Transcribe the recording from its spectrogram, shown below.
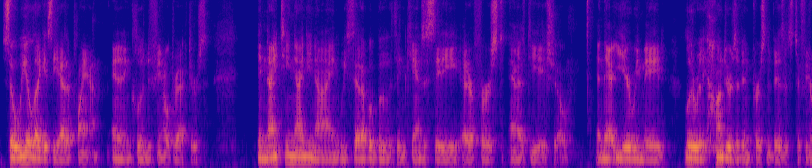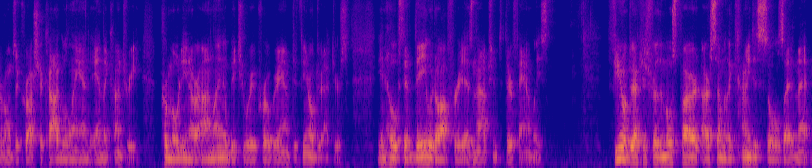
So we at Legacy had a plan, and it included funeral directors. In 1999, we set up a booth in Kansas City at our first NFDA show. And that year, we made literally hundreds of in-person visits to funeral homes across Chicagoland and the country, promoting our online obituary program to funeral directors in hopes that they would offer it as an option to their families. Funeral directors, for the most part, are some of the kindest souls I've met.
